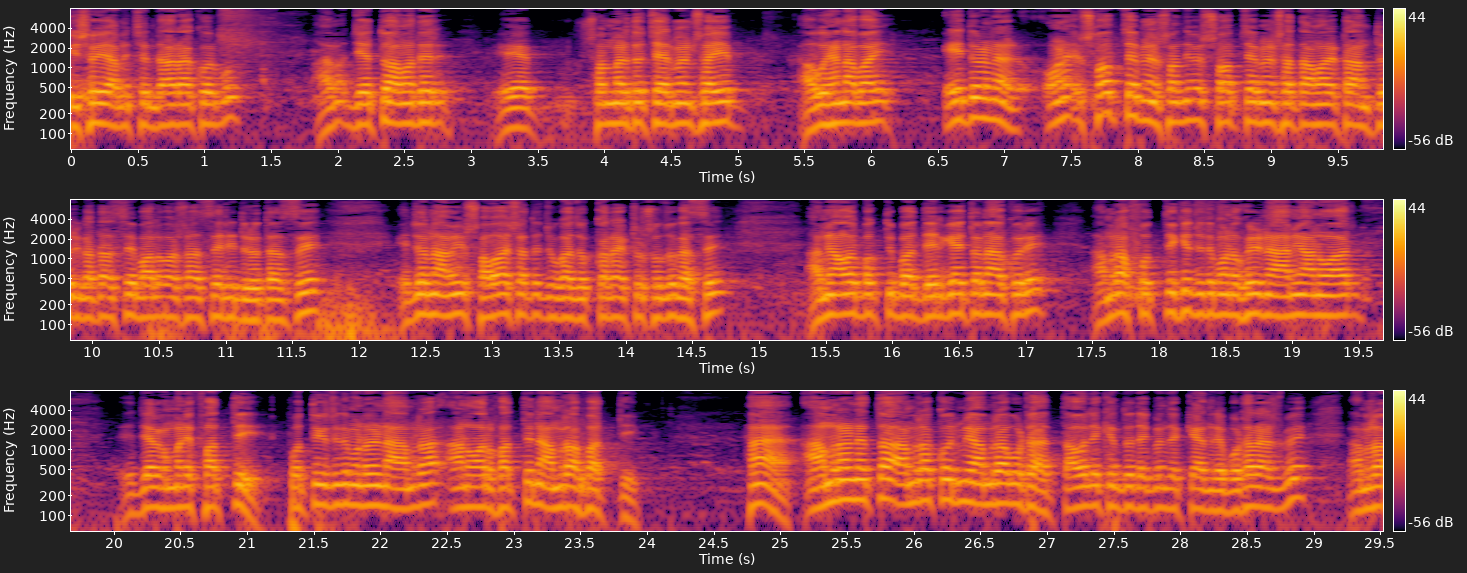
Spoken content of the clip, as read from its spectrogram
বিষয়ে আমি চিন্তাধারা করব। যেহেতু আমাদের সম্মানিত চেয়ারম্যান সাহেব আবুহেনা ভাই এই ধরনের অনেক, সব চেয়ারম্যান সন্দীপের সব চেয়ারম্যানের সাথে আমার একটা আন্তরিকতা আছে, ভালোবাসা আছে, হৃদয়তা আছে। এজন্য আমি সবার সাথে যোগাযোগ করার একটু সুযোগ আছে। আমি আমার বক্তব্য দীর্ঘায়িত না করে আমরা প্রত্যেকে যদি মনে করি না আমি আনোয়ার, যেরকম মানে ফাত্তি, প্রত্যেকে যদি মনে করি না আমরা আনোয়ার ফাত্তি না আমরা ফাত্তি। হ্যাঁ আমরা নেতা, আমরা কর্মী, আমরা ভোটার, তাহলে কিন্তু দেখবেন যে কেন্দ্রে ভোটার আসবে। আমরা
